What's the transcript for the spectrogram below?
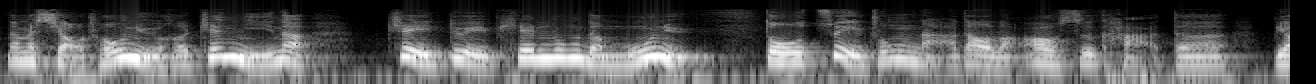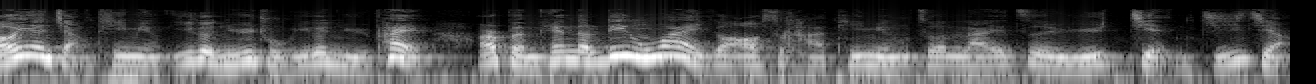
那么，小丑女和珍妮呢，这对片中的母女都最终拿到了奥斯卡的表演奖提名，一个女主，一个女配。而本片的另外一个奥斯卡提名则来自于剪辑奖。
